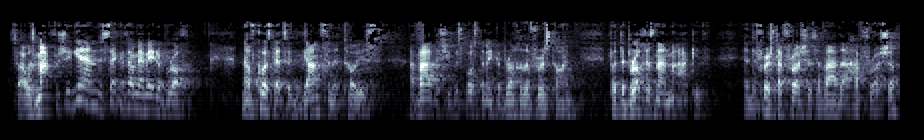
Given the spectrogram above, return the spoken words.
So I was mafresh again the second time I made a bracha. Now, of course, that's a gans and a tois. Avada, she was supposed to make a bracha the first time, but the bracha is not ma'akiv, and the first hafrosha is avada hafrosha.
